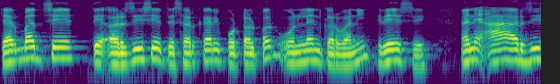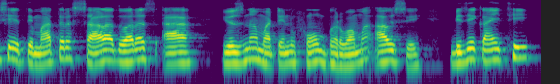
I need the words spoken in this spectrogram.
ત્યારબાદ છે તે અરજી છે તે સરકારી પોર્ટલ પર ઓનલાઈન કરવાની રહેશે. અને આ અરજી છે તે માત્ર શાળા દ્વારા જ આ યોજના માટેનું ફોર્મ ભરવામાં આવશે. બીજે કાંઈથી,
